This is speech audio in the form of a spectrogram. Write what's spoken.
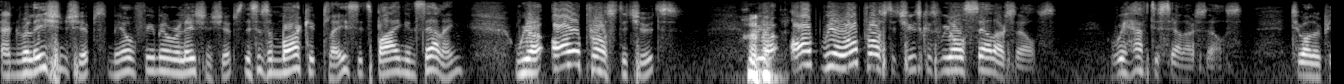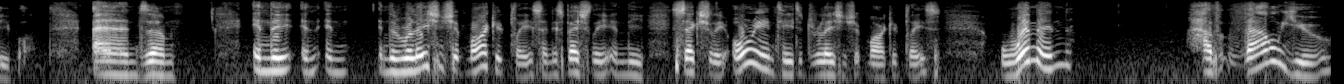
and relationships, male female relationships, this is a marketplace, it's buying and selling. We are all prostitutes. We are all we are all prostitutes because we all sell ourselves. We have to sell ourselves to other people. And um, in the in, in in the relationship marketplace and especially in the sexually orientated relationship marketplace, women have value,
